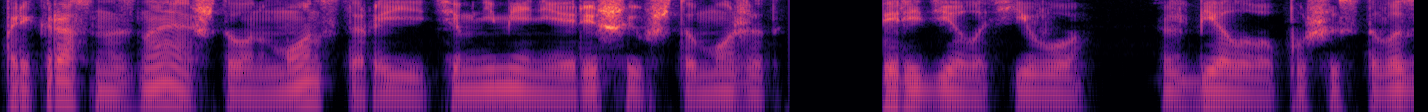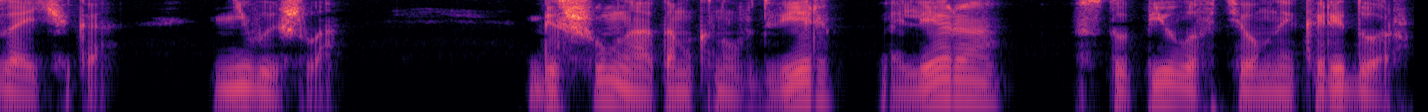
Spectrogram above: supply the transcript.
Прекрасно зная, что он монстр, и тем не менее решив, что может переделать его в белого пушистого зайчика не вышло. Бесшумно отомкнув дверь, Лера вступила в темный коридор.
